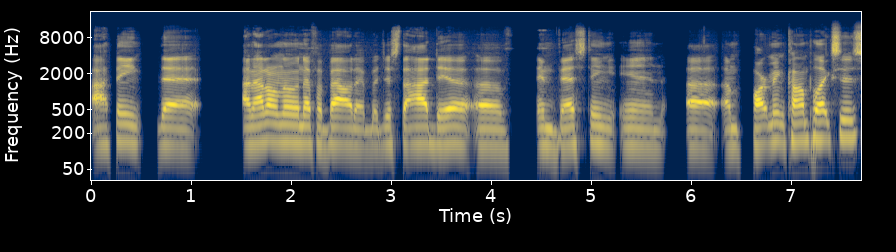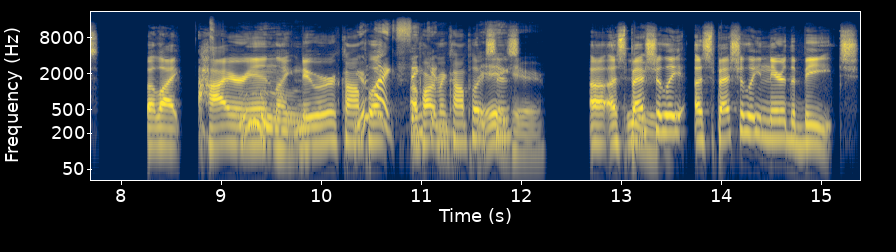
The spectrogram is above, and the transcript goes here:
I think that, and I don't know enough about it, but just the idea of investing in uh apartment complexes, but like higher end, like newer complex like apartment complexes, here. uh, especially especially near the beach,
